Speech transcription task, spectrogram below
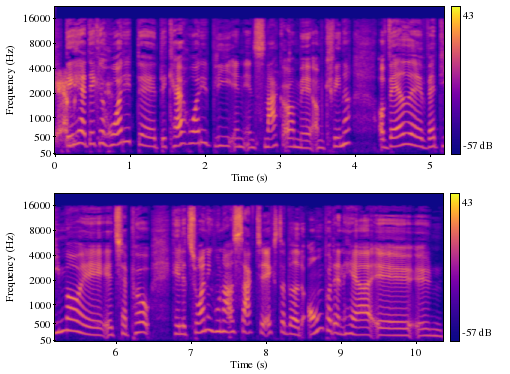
Ja, det her, det kan, ja. hurtigt, øh, det kan hurtigt blive en, en snak om, øh, om kvinder, og hvad, hvad de må øh, tage på. Helle Thorning, hun har også sagt til Ekstrabladet oven på den her... Øh, øh,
